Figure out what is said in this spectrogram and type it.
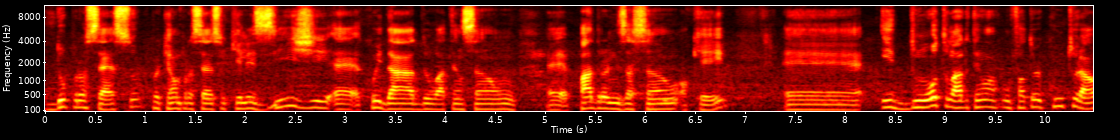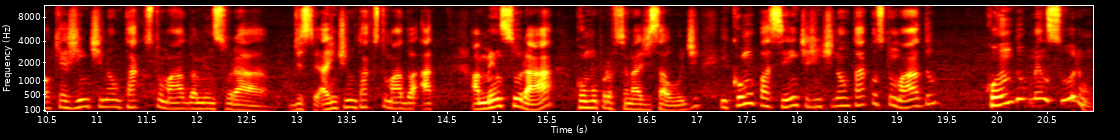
do processo, porque é um processo que ele exige é, cuidado, atenção, é, padronização, ok? É, e do outro lado tem um, um, fator cultural que a gente não está acostumado a mensurar, a gente não está acostumado a, a mensurar como profissionais de saúde e como paciente a gente não está acostumado quando mensuram.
